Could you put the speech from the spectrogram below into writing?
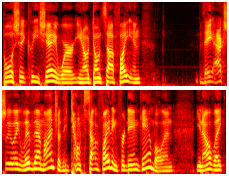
bullshit cliche where, you know, don't stop fighting. They actually like live that mantra. They don't stop fighting for Dan Campbell. And, you know, like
